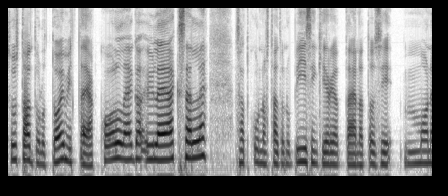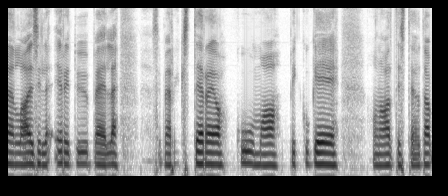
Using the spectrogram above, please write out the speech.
Susta on tullut toimittaja kollega Yle X:lle. Sä oot kunnostautunut biisinkirjoittajana tosi monenlaisille eri tyypeille. Esimerkiksi Stereo, Kuumaa, Pikku G on artisteja, joita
